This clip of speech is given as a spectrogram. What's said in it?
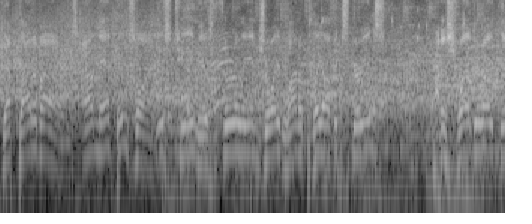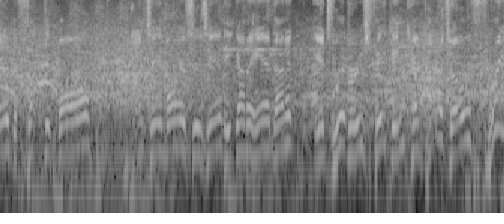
stepped out of bounds on that baseline. This team has thoroughly enjoyed a lot of playoff experience. A lot of swagger right there. Deflected ball. Monte Morris is in. He got a hand on it. It's Rivers faking. Campazzo three.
